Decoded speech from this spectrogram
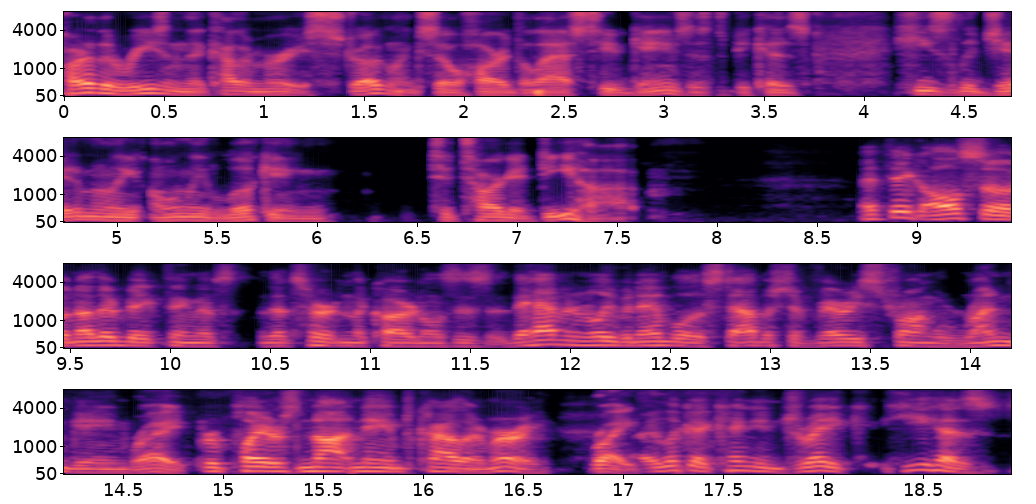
part of the reason that Kyler Murray is struggling so hard the last two games is because he's legitimately only looking to target D Hop. I think also another big thing that's that's hurting the Cardinals is they haven't really been able to establish a very strong run game Right. for players not named Kyler Murray. Right. I look at Kenyon Drake, he has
